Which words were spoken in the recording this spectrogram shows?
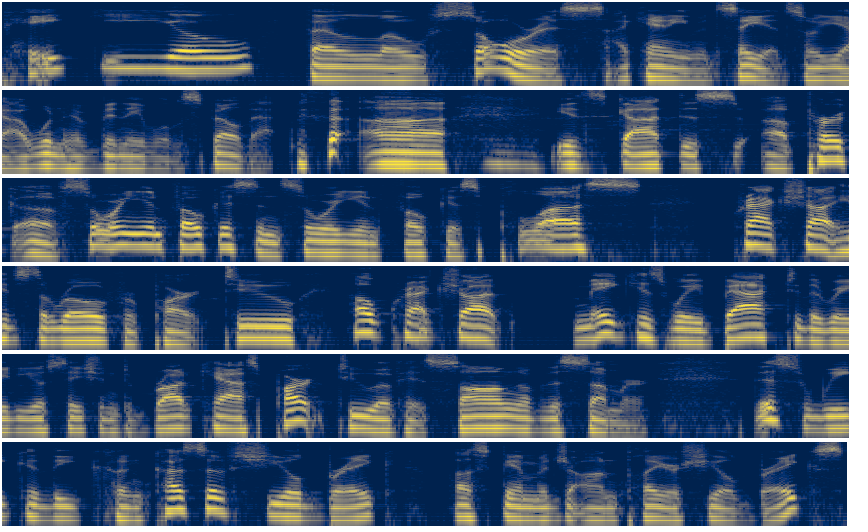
Pachyophilosauris. I can't even say it, so yeah, I wouldn't have been able to spell that. uh, it's got this uh, perk of Saurian Focus and Saurian Focus Plus. Crackshot hits the road for part two. Help Crackshot make his way back to the radio station to broadcast part two of his Song of the Summer. This week, the concussive shield break, husk damage on player shield breaks,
